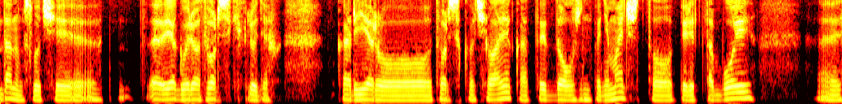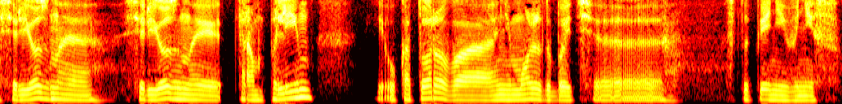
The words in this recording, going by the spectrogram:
данном случае, э, я говорю о творческих людях, карьеру творческого человека, ты должен понимать, что перед тобой э, серьезный, серьезный трамплин, у которого не может быть ступеней вниз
